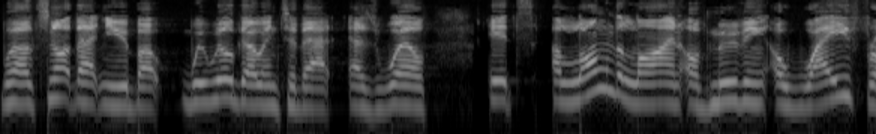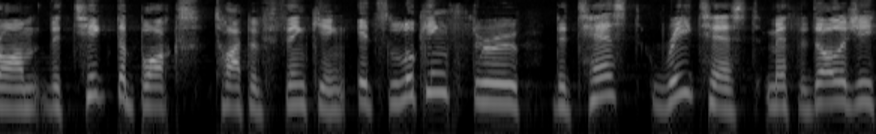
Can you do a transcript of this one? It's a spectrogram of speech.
Well, it's not that new, but we will go into that as well. It's along the line of moving away from the tick the box type of thinking. It's looking through the test retest methodology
